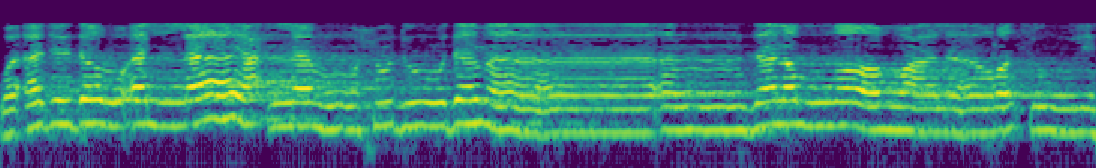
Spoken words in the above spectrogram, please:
وأجدر ألا يعلموا حدود ما أنزل الله على رسوله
